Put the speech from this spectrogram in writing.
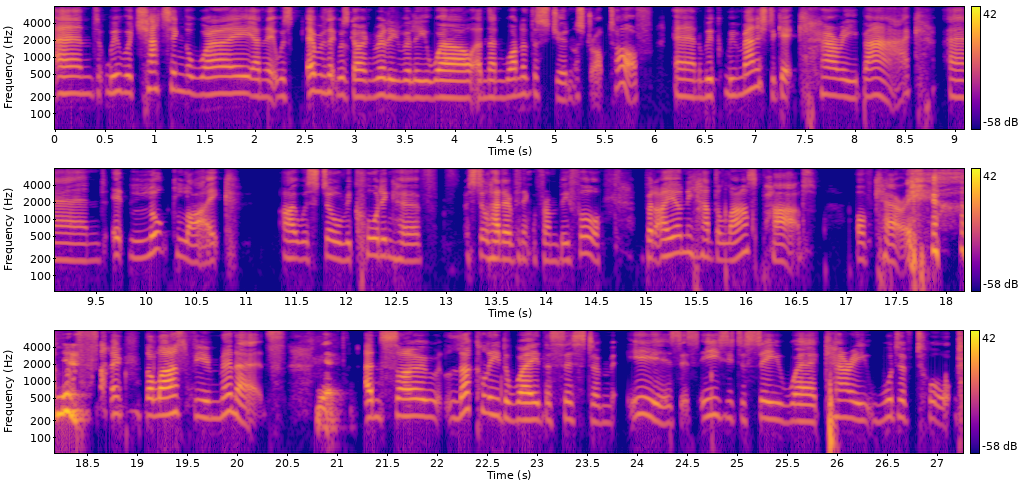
and we were chatting away and it was everything was going really really well and then one of the students dropped off and we, we managed to get carrie back and it looked like I was still recording her, still had everything from before, but I only had the last part of Carrie. Yes. so the last few minutes. Yes. And so, luckily, the way the system is, it's easy to see where Carrie would have talked.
